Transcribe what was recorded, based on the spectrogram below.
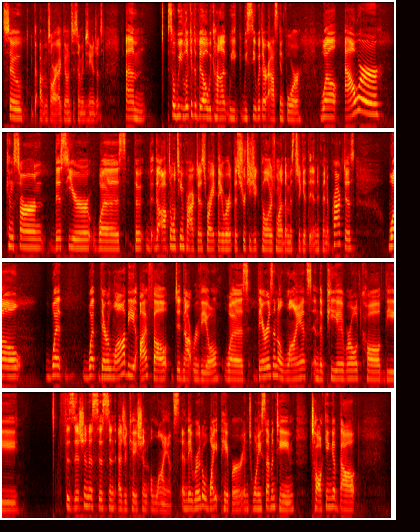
so I'm sorry, I go into so many tangents. Um, so we look at the bill, we kind of we we see what they're asking for. Well, our concern this year was the, the the optimal team practice, right? They were the strategic pillars. One of them is to get the independent practice. Well, what what their lobby I felt did not reveal was there is an alliance in the PA world called the Physician Assistant Education Alliance, and they wrote a white paper in 2017 talking about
